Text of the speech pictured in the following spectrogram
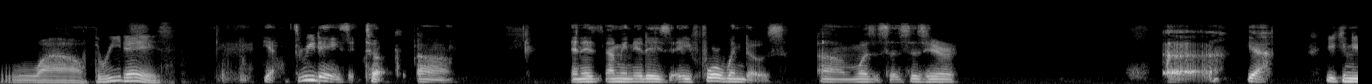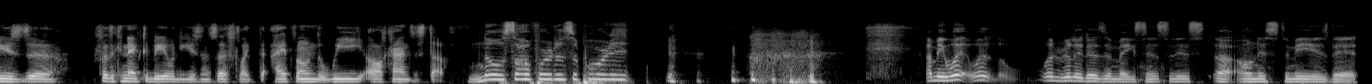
Wow. Three days. Yeah, three days it took. Uh, and it, I mean, it is a for Windows. Um, what does it say? It says here, uh, yeah, you can use the, for the Kinect to be able to use on stuff like the iPhone, the Wii, all kinds of stuff. No software to support it. I mean, what what what really doesn't make sense to this uh, on this to me is that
